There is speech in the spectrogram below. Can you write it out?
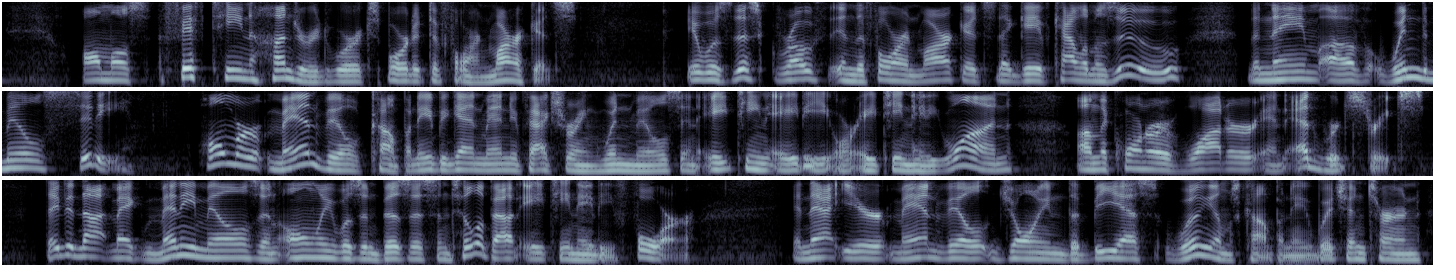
almost 1,500 were exported to foreign markets. It was this growth in the foreign markets that gave Kalamazoo the name of Windmill City. Homer Manville Company began manufacturing windmills in 1880 or 1881 on the corner of Water and Edward Streets. They did not make many mills and only was in business until about 1884. In that year, Manville joined the B.S. Williams Company, which in turn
